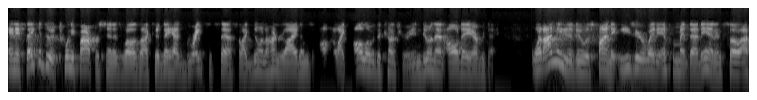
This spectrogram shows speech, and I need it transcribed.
And if they could do it 25% as well as I could, they had great success, like doing 100 items, like all over the country, and doing that all day, every day. What I needed to do was find an easier way to implement that in. And so I,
